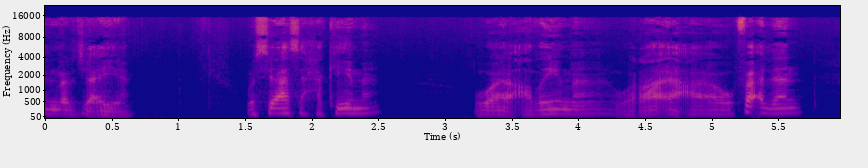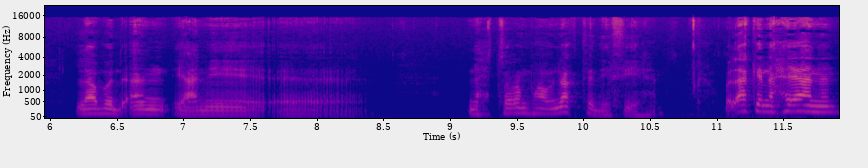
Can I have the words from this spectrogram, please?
المرجعية وسياسة حكيمة وعظيمة ورائعة وفعلا لابد أن يعني آه، نحترمها ونقتدي فيها. ولكن أحيانا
